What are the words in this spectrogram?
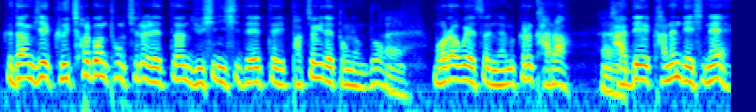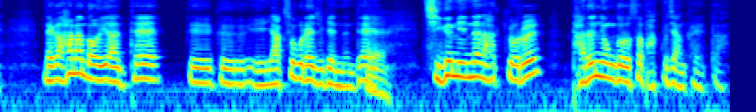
그 당시에 그 철권 통치를 했던 유신 시대 때 박정희 대통령도 예. 뭐라고 했었냐면 그럼 가라. 예. 가대 가는 대신에 내가 하나 너희한테 그, 그 약속을 해주겠는데 예. 지금 있는 학교를 다른 용도로서 바꾸지 않겠다.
